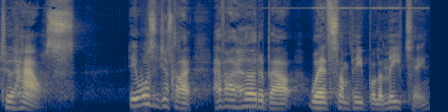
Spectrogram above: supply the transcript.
to house. It wasn't just like, have I heard about where some people are meeting?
